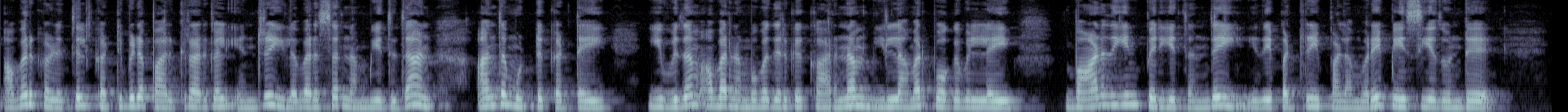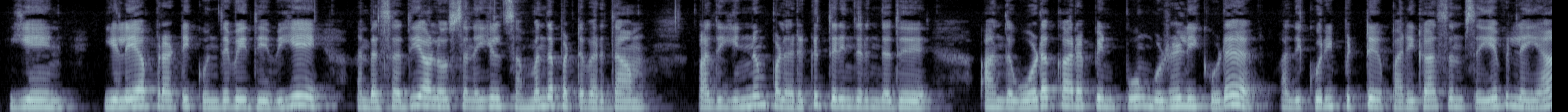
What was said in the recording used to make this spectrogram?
அவர் கழுத்தில் கட்டிவிட பார்க்கிறார்கள் என்று இளவரசர் நம்பியதுதான் அந்த முட்டுக்கட்டை. இவ்விதம் அவர் நம்புவதற்கு காரணம் இல்லாமற் போகவில்லை. வானதியின் பெரிய தந்தை இதை பற்றி பலமுறை பேசியதுண்டு. ஏன்? இளையா பிராட்டி குந்தவை தேவியே அந்த சதி ஆலோசனையில் சம்பந்தப்பட்டவர்தாம். அது இன்னும் பலருக்கு தெரிந்திருந்தது. அந்த ஓடக்காரப்பின் பூங்குழலி கூட அதை குறிப்பிட்டு பரிகாசம் செய்யவில்லையா?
